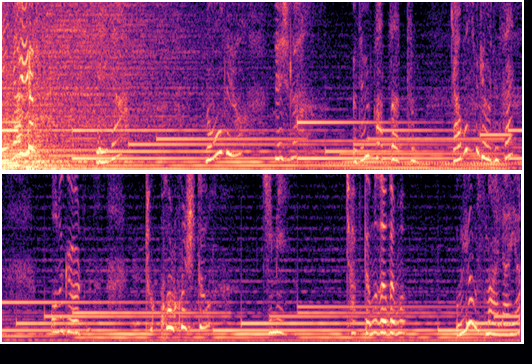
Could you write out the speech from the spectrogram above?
Leyla. Hayır! Leyla. Ne oluyor? Necla, Ödümü patlattın. Kabus mu gördün sen? onu gördüm. Çok korkunçtu. Kimi? Çarptığımız adamı. Uyuyor musun hala ya?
